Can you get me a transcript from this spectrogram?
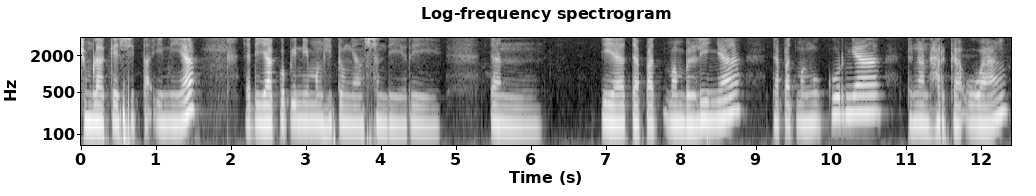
jumlah kesita ini ya. Jadi Yakub ini menghitungnya sendiri dan dia dapat membelinya, dapat mengukurnya dengan harga uang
